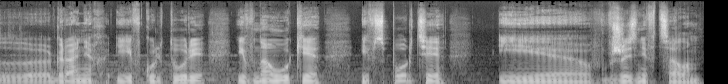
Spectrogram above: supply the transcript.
э, гранях и в культуре, и в науке, и в спорте, и в жизни в целом.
